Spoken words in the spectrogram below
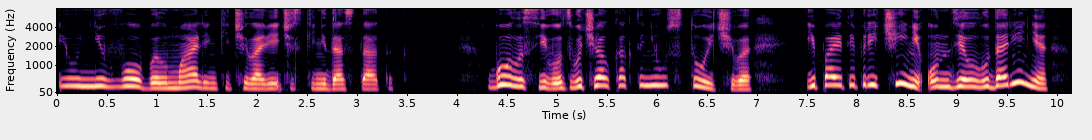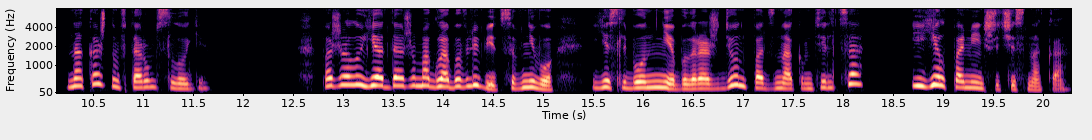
и у него был маленький человеческий недостаток. Голос его звучал как-то неустойчиво, и по этой причине он делал ударение на каждом втором слоге. Пожалуй, я даже могла бы влюбиться в него, если бы он не был рожден под знаком тельца и ел поменьше чеснока.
